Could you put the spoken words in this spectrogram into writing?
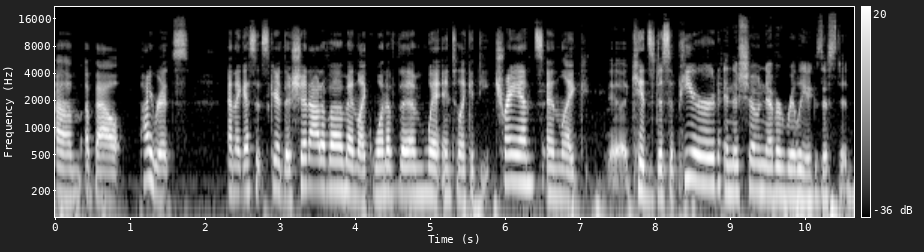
um, about pirates. And I guess it scared the shit out of them. And like one of them went into like a deep trance, and like uh, kids disappeared, And the show never really existed.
